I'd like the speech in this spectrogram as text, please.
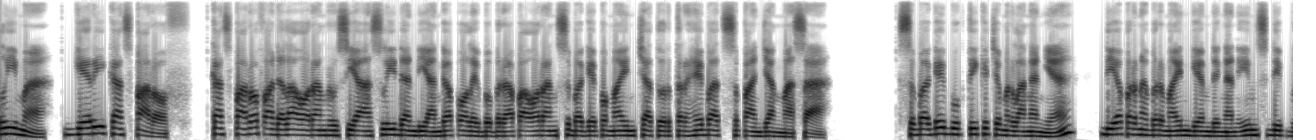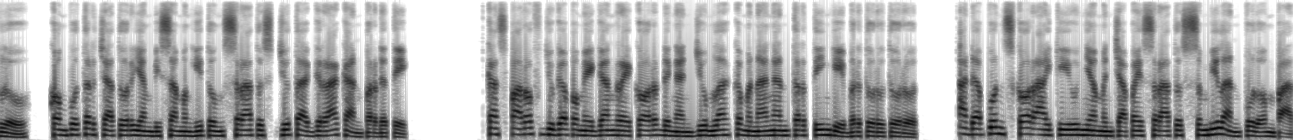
5. Gary Kasparov Kasparov adalah orang Rusia asli dan dianggap oleh beberapa orang sebagai pemain catur terhebat sepanjang masa. Sebagai bukti kecemerlangannya, dia pernah bermain game dengan IMS Deep Blue, komputer catur yang bisa menghitung 100 juta gerakan per detik. Kasparov juga pemegang rekor dengan jumlah kemenangan tertinggi berturut-turut. Adapun skor IQ-nya mencapai 194.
